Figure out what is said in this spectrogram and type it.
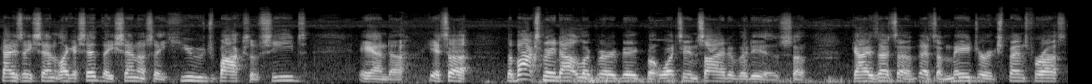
Guys, they sent, like I said, they sent us a huge box of seeds, and uh, it's a the box may not look very big, but what's inside of it is. So guys, that's a, that's a major expense for us.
